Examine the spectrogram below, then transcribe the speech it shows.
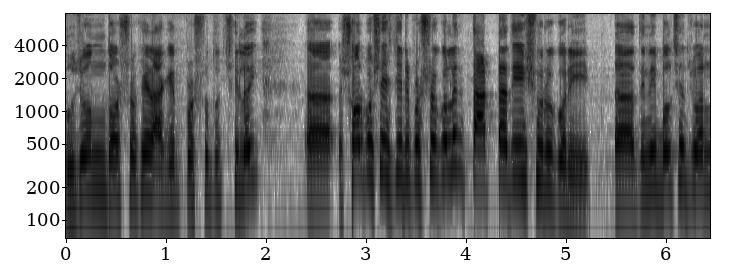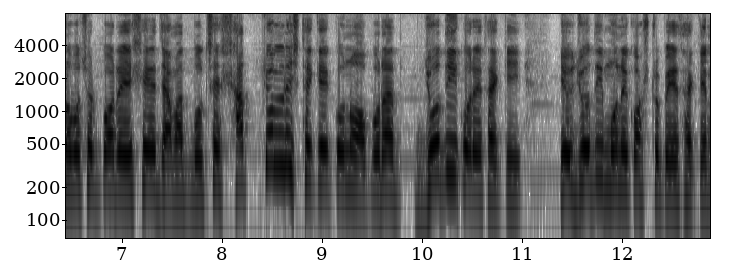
দুজন দর্শকের আগের প্রশ্ন তো ছিলই। সর্বশেষ যিনি প্রশ্ন করলেন, তারটা দিয়ে শুরু করি। তিনি বলছেন, চুয়ান্ন বছর পরে এসে জামাত বলছে, সাতচল্লিশ থেকে কোনো অপরাধ যদি করে থাকি, কেউ যদি মনে কষ্ট পেয়ে থাকেন,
